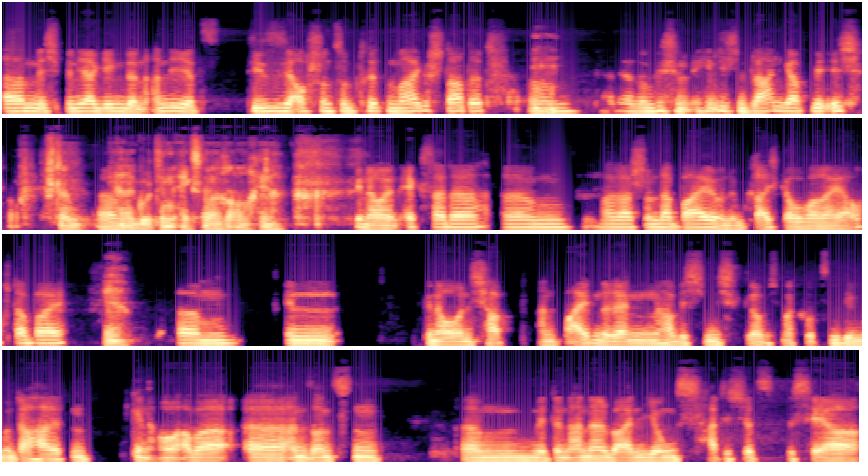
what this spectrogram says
Ähm, ich bin ja gegen den Andi jetzt dieses Jahr auch schon zum dritten Mal gestartet. Mhm. Ähm, der hat ja so ein bisschen einen ähnlichen Plan gehabt wie ich. Stimmt. Ähm, ja gut, in Ex war er auch, ja. Genau, in Ex hat er, ähm, war er schon dabei und im Kraichgau war er ja auch dabei. Ja. Ähm, in, genau, und ich habe an beiden Rennen habe ich mich, glaube ich, mal kurz mit ihm unterhalten. Genau, aber äh, ansonsten ähm, mit den anderen beiden Jungs hatte ich jetzt bisher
